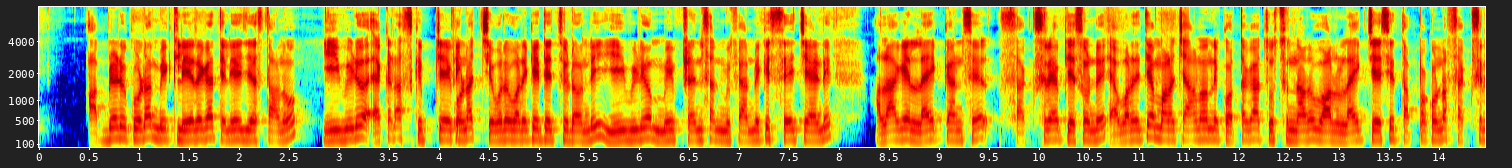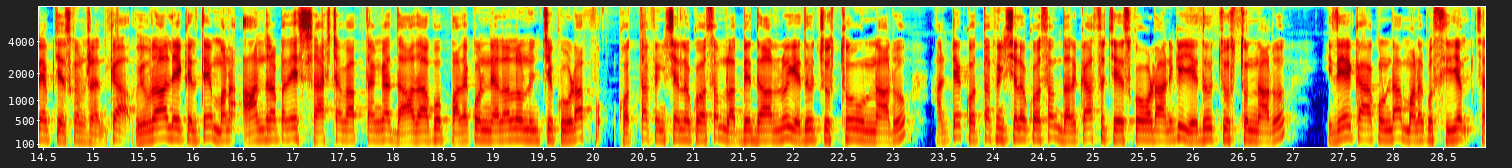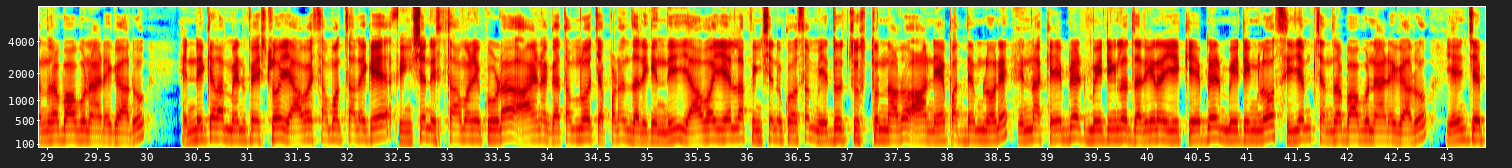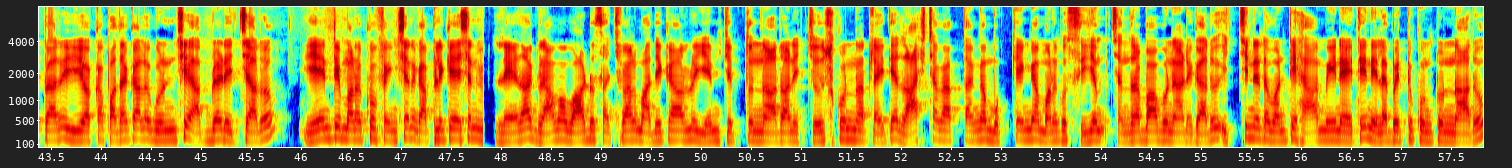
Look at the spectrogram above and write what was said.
అప్డేట్ కూడా మీకు క్లియర్గా తెలియజేస్తాను. ఈ వీడియో ఎక్కడ స్కిప్ చేయకుండా చివరి వరకే అయితే చూడండి ఈ వీడియో మీ ఫ్రెండ్స్ అండ్ మీ ఫ్యామిలీకి షేర్ చేయండి. అలాగే లైక్ అండ్ షేర్ సబ్స్క్రైబ్ చేసుకోండి. ఎవరైతే మన ఛానల్ని కొత్తగా చూస్తున్నారో వాళ్ళు లైక్ చేసి తప్పకుండా సబ్స్క్రైబ్ చేసుకోండి ఫ్రెండ్స్. ఇంకా వివరాలకు వెళ్తే మన ఆంధ్రప్రదేశ్ రాష్ట్ర వ్యాప్తంగా దాదాపు పదకొండు నెలల నుంచి కూడా కొత్త ఫింక్షన్ల కోసం లబ్ధిదారులు ఎదురు చూస్తూ ఉన్నారు. అంటే కొత్త ఫింక్షన్ల కోసం దరఖాస్తు చేసుకోవడానికి ఎదురు చూస్తున్నారు. ఇదే కాకుండా మనకు సీఎం చంద్రబాబు నాయుడు గారు ఎన్నికల మేనిఫెస్టోలో యాభై సంవత్సరాలకే పెన్షన్ ఇస్తామని కూడా ఆయన గతంలో చెప్పడం జరిగింది. యాభై ఏళ్ళ ఫింక్షన్ కోసం ఎదురు చూస్తున్నారు ఆ నేపథ్యంలోనే నిన్న కేబినెట్ మీటింగ్లో జరిగిన ఈ కేబినెట్ మీటింగ్లో సీఎం చంద్రబాబు నాయుడు గారు ఏం చెప్పారు? ఈ యొక్క పథకాల గురించి అప్డేట్ ఇచ్చారు. ఏంటి మనకు పెన్షన్కి అప్లికేషన్ లేదా గ్రామ వార్డు సచివాలయం అధికారులు ఏం చెప్తున్నారు అని చూసుకున్నట్లయితే రాష్ట్ర వ్యాప్తంగా ముఖ్యంగా మనకు సీఎం చంద్రబాబు నాయుడు గారు ఇచ్చినటువంటి హామీని అయితే నిలబెట్టుకుంటున్నారు.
